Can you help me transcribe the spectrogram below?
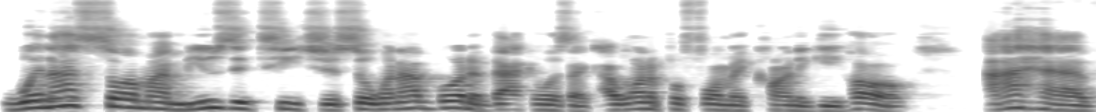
when I saw my music teacher, so when I brought it back and was like, I want to perform at Carnegie Hall, I have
